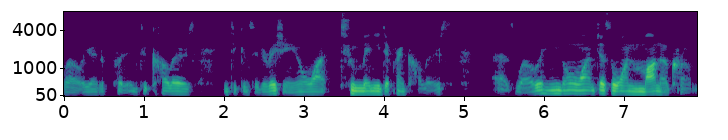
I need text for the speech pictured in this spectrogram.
well. You have to put into colors into consideration. You don't want too many different colors as well. And you don't want just one monochrome,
